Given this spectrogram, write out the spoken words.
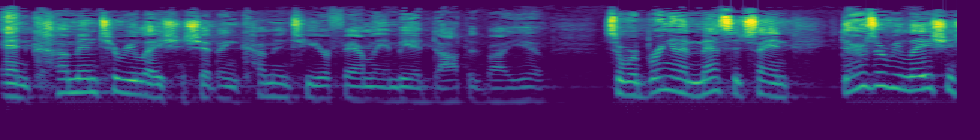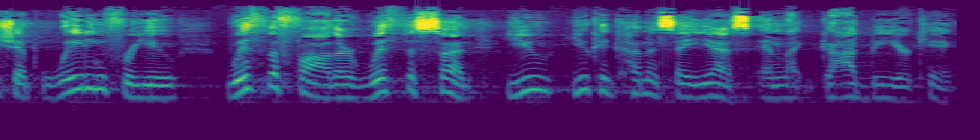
and come into relationship and come into your family and be adopted by you. So we're bringing a message saying there's a relationship waiting for you with the Father, with the Son. You, you could come and say yes and let God be your king.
